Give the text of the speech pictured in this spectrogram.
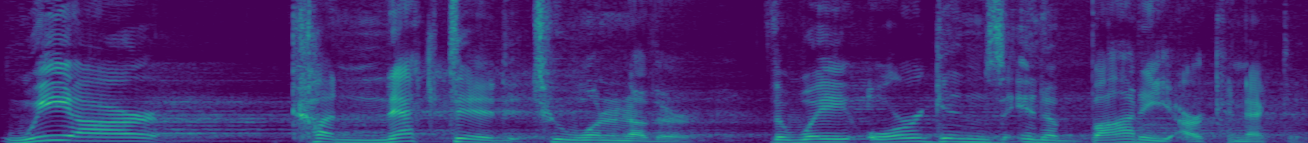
We are connected to one another the way organs in a body are connected.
